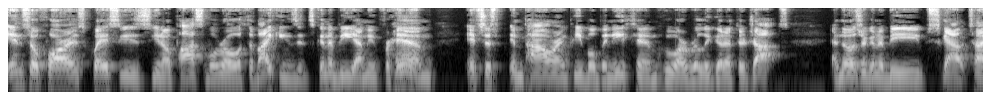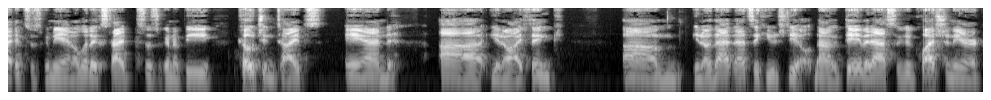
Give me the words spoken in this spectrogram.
insofar as Kwesi's, you know, possible role with the Vikings, it's going to be, I mean, for him, it's just empowering people beneath him who are really good at their jobs. And those are going to be scout types, those are going to be analytics types, those are going to be coaching types. And, uh, you know, I think, um, you know, that that's a huge deal. Now, David asked a good question here.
